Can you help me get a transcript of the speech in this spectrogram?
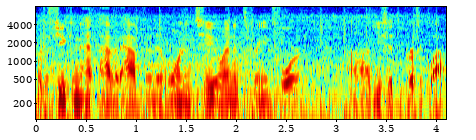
But if you can ha have it happen at one and two and in three and four, uh, you've hit the perfect lap.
